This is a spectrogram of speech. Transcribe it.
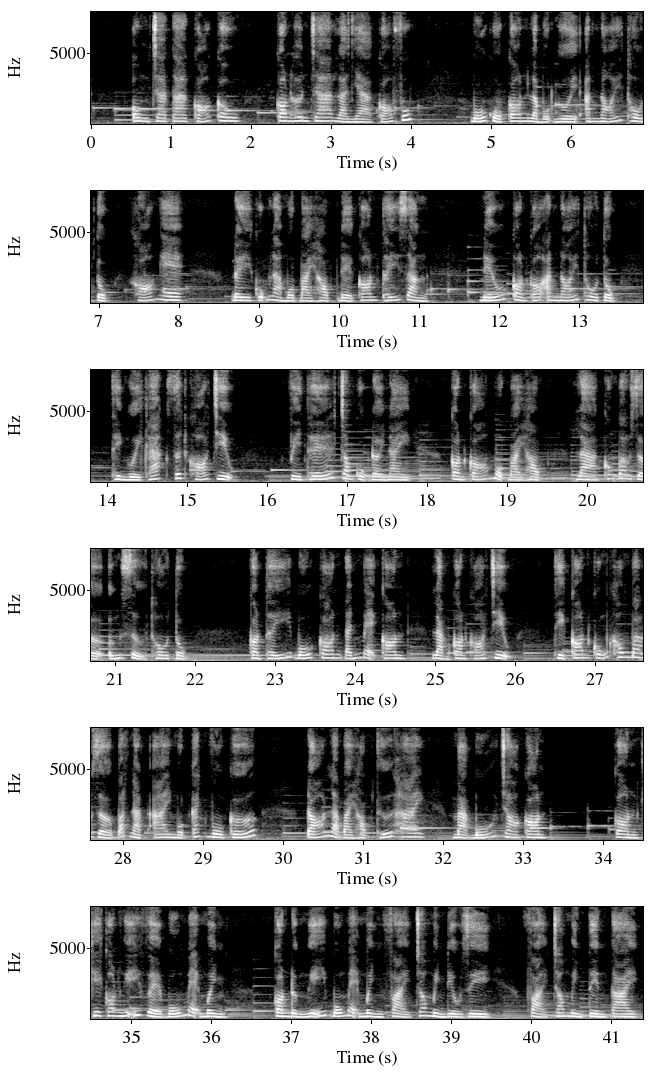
ông cha ta có câu, con hơn cha là nhà có phúc. Bố của con là một người ăn nói thô tục, khó nghe. Đây cũng là một bài học để con thấy rằng nếu con có ăn nói thô tục thì người khác rất khó chịu vì thế, trong cuộc đời này, còn có một bài học là không bao giờ ứng xử thô tục. Con thấy bố con đánh mẹ con, làm con khó chịu, thì con cũng không bao giờ bắt nạt ai một cách vô cớ. Đó là bài học thứ hai mà bố cho con. Còn khi con nghĩ về bố mẹ mình, con đừng nghĩ bố mẹ mình phải cho mình điều gì, phải cho mình tiền tài,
